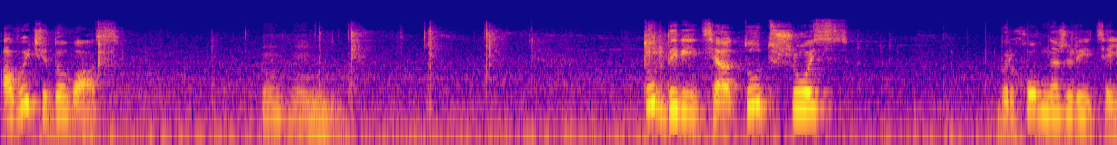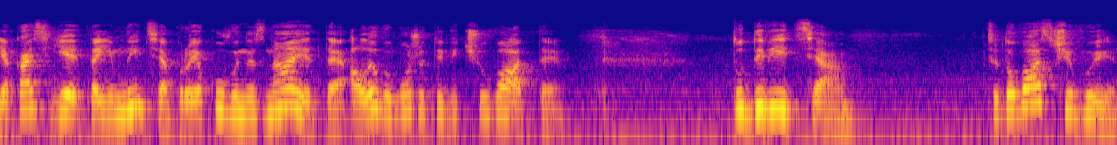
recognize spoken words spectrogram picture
А ви чи до вас? Угу. Тут дивіться, тут щось Верховна Жриця, якась є таємниця, про яку ви не знаєте, але ви можете відчувати. Тут дивіться, це до вас чи ви?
